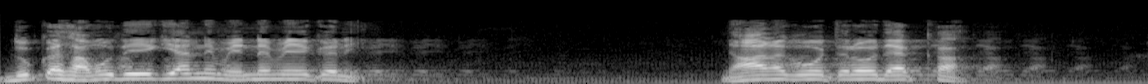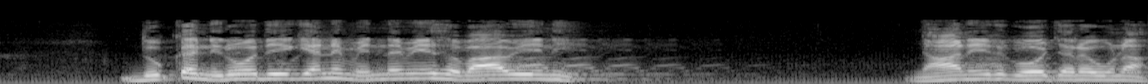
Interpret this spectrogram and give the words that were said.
දුක්ඛ සමුදය කියන්නේ මෙන්න මේකනේ. ඥාන ගෝචරෝ දැක්කා. දුක්ඛ නිරෝධය කියන්නේ මෙන්න මේ ස්වභාවයනේ. ඥානීය ගෝචර වුණා.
